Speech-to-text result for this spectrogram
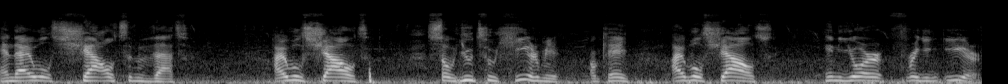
and I will shout that. I will shout so you two hear me, okay? I will shout in your freaking ear.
